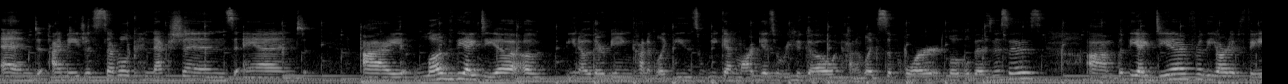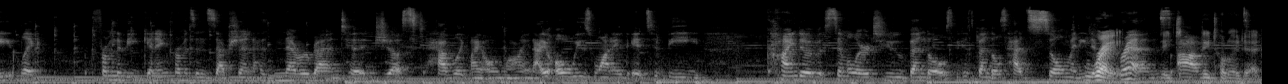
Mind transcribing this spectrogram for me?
And I made just several connections and I loved the idea of, you know, there being kind of like these weekend markets where we could go and kind of like support local businesses. Um, but the idea for the Art of Fate, like from the beginning, from its inception, has never been to just have like my own line. I always wanted it to be kind of similar to Bendel's because Bendel's had so many different right. brands. They, t- Um, they totally did.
